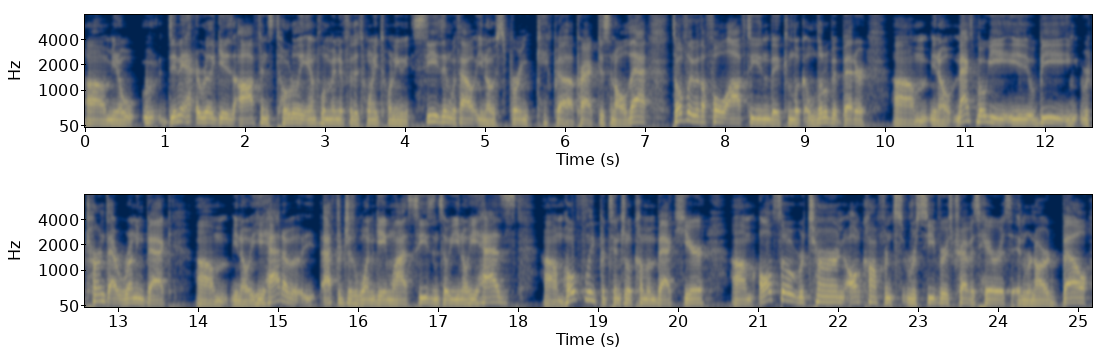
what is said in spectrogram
Um, you know, didn't really get his offense totally implemented for the 2020 season without, you know, spring uh, practice and all that. So hopefully with a full off season, they can look a little bit better. Um, you know, Max Borghi will be returned at running back. Um, you know, he had a after just one game last season, so you know he has um, hopefully potential coming back here. Um, also, return all conference receivers Travis Harris and Renard Bell,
